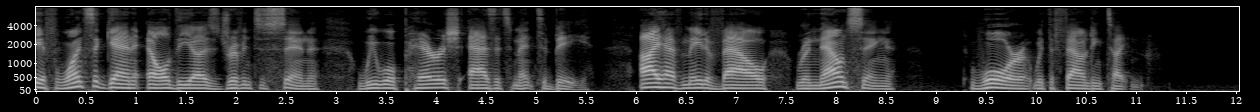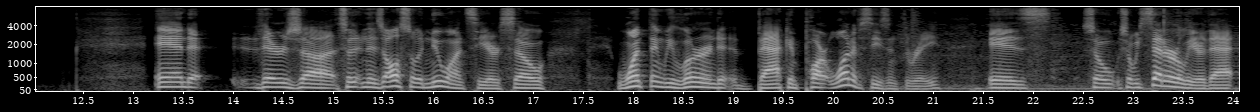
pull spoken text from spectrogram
if once again Eldia is driven to sin, we will perish as it's meant to be. I have made a vow renouncing war with the founding titan. And there's uh, so and there's also a nuance here. So one thing we learned back in part one of season three is so so we said earlier that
